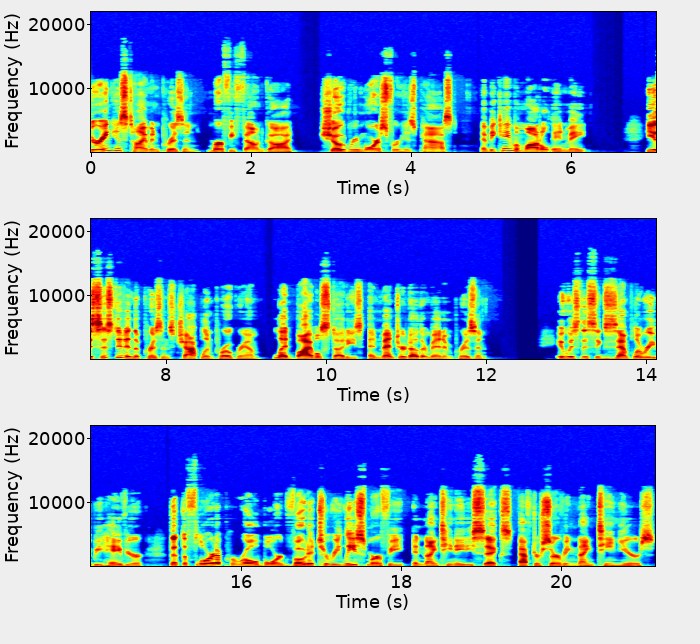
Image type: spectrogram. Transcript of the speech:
During his time in prison, Murphy found God, showed remorse for his past, and became a model inmate. He assisted in the prison's chaplain program, led Bible studies, and mentored other men in prison. It was this exemplary behavior that the Florida Parole Board voted to release Murphy in 1986 after serving 19 years.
